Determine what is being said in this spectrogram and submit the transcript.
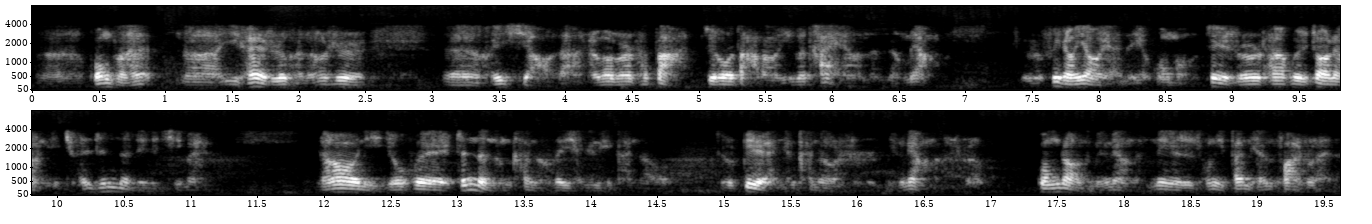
呃光团，那一开始可能是呃很小的，然后慢慢它大，最后大到一个太阳的能量。就是非常耀眼的一个光芒，这时候它会照亮你全身的这个气脉，然后你就会真的能看到在眼睛里看到，就是闭着眼睛看到是明亮的，是光照的明亮的，那个是从你丹田发出来的，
